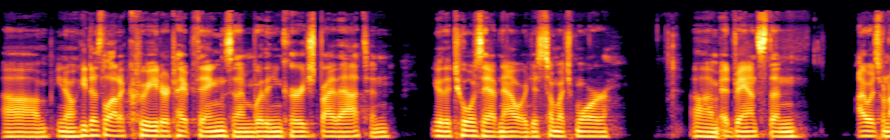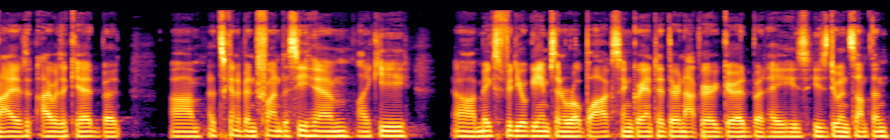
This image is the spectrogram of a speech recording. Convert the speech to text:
Um, you know, he does a lot of creator type things, and I'm really encouraged by that. And you know, the tools they have now are just so much more um, advanced than I was when I I was a kid. But um, it's kind of been fun to see him. Like he uh, makes video games in Roblox, and granted, they're not very good, but hey, he's he's doing something.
